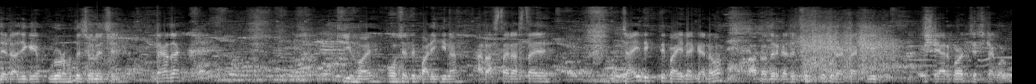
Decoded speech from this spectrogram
যেটা আজকে পূরণ হতে চলেছে। দেখা যাক কি হয় পৌঁছাতে পারি কি না আর রাস্তায় রাস্তায় যাই দেখতে পাই না কেন আপনাদের কাছে ছোট্ট করে একটা ক্লিপ শেয়ার করার চেষ্টা করব।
